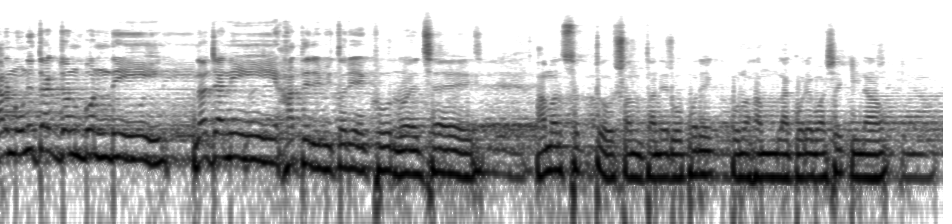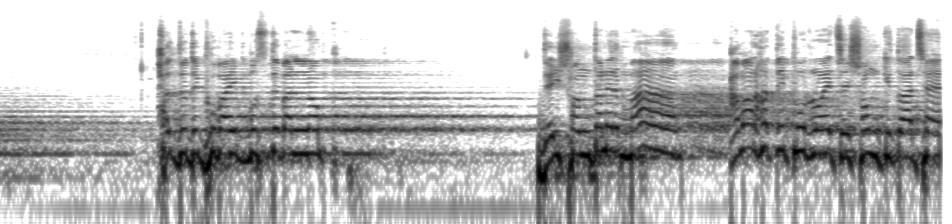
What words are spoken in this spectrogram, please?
কারণ উনি তো একজন বন্দি। না জানি হাতের ভিতরে খুর রয়েছে। আমার ছোট্ট সন্তানের উপরে কোনো হামলা করে বসে কিনা? হজরতে খুবাই বুঝতে পারল যেই সন্তানের মা আমার হাতে খুর রয়েছে, শঙ্কিত আছে।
